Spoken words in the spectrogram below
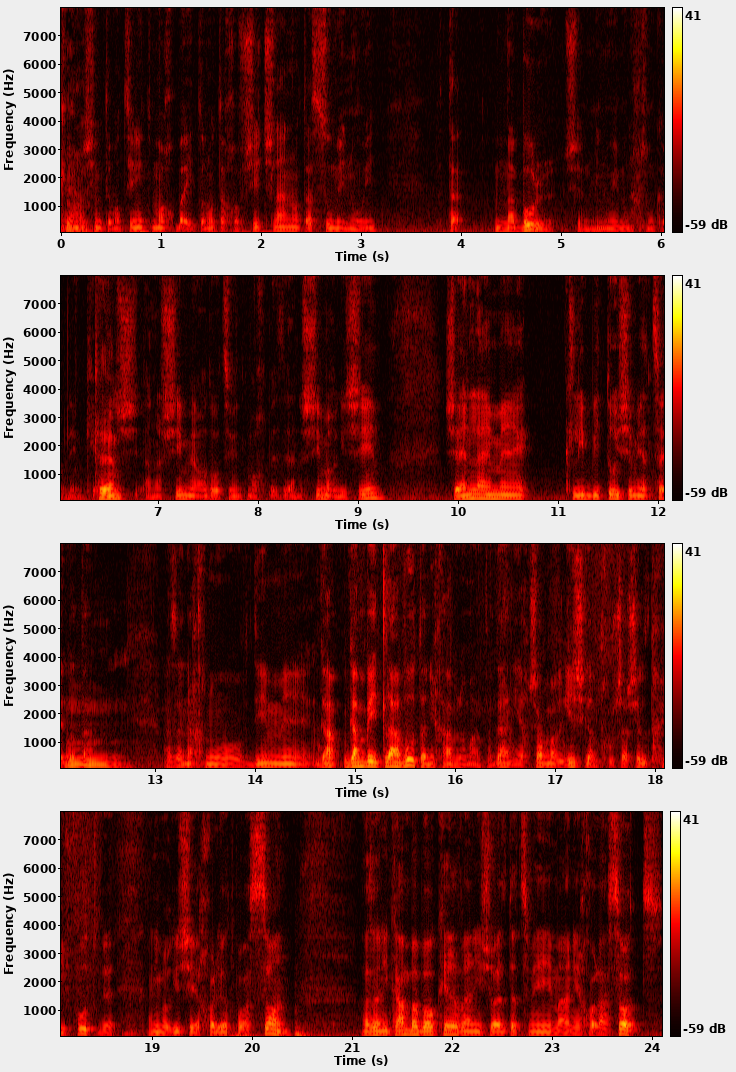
כן. אנשים, אתם רוצים לתמוך בעיתונות החופשית שלנו, תעשו מנוי. את המבול של מינויים אנחנו מקבלים. כי כן. אנש, אנשים מאוד רוצים לתמוך בזה. אנשים מרגישים שאין להם אה, כלי ביטוי שמייצג אותם. Mm, אז אנחנו עובדים, אה, גם, גם בהתלהבות, אני חייב לומר. אתה יודע, אני עכשיו מרגיש גם תחושה של דחיפות, ואני מרגיש שיכול להיות פה אסון. אז אני קם בבוקר ואני שואל את עצמי מה אני יכול לעשות.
